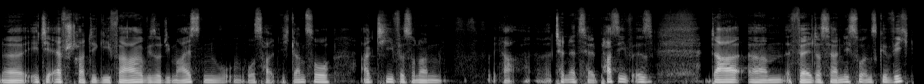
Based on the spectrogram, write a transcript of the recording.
eine ETF-Strategie fahre, wie so die meisten, wo, wo, es halt nicht ganz so aktiv ist, sondern ja, tendenziell passiv ist, da ähm, fällt das ja nicht so ins Gewicht.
